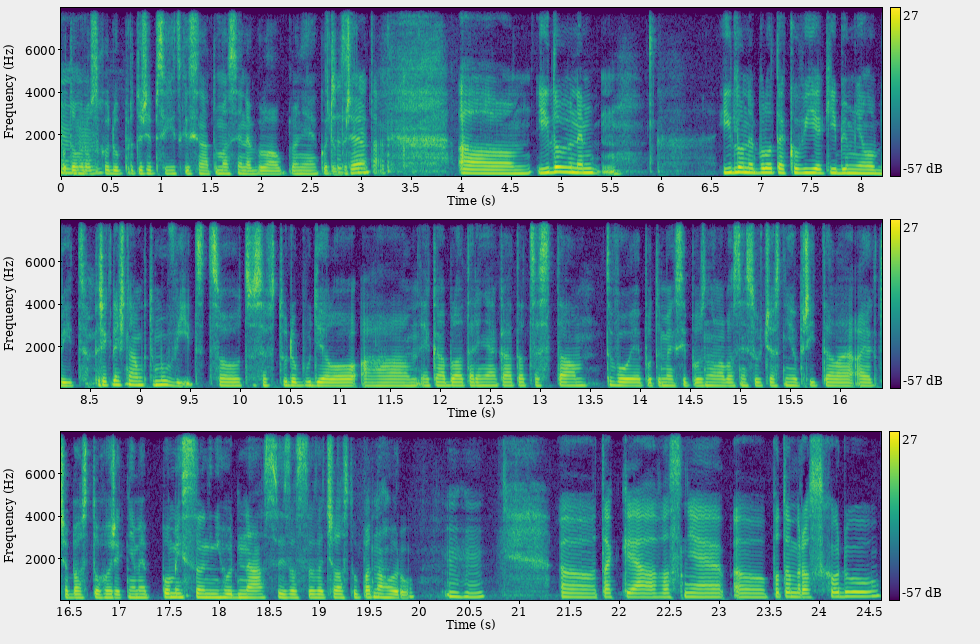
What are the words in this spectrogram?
po tom mm-hmm. rozchodu, protože psychicky si na tom asi nebyla úplně jako Přesně dobře. tak. Uh, jídlo ne, jídlo nebylo takový, jaký by mělo být. Řekneš nám k tomu víc, co, co se v tu dobu dělo a jaká byla tady nějaká ta cesta tvoje, potom jak si poznala vlastně současného přítele a jak třeba z toho, řekněme, pomyslného dna si zase začala stoupat nahoru. Mm-hmm. Uh, tak já vlastně uh, po tom rozchodu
